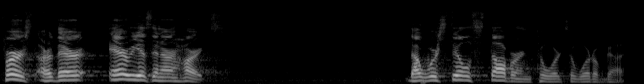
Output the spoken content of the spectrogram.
First, are there areas in our hearts that we're still stubborn towards the Word of God.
